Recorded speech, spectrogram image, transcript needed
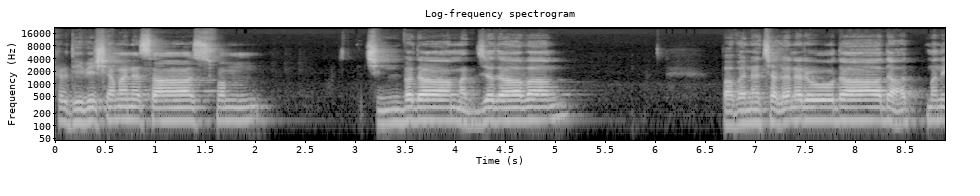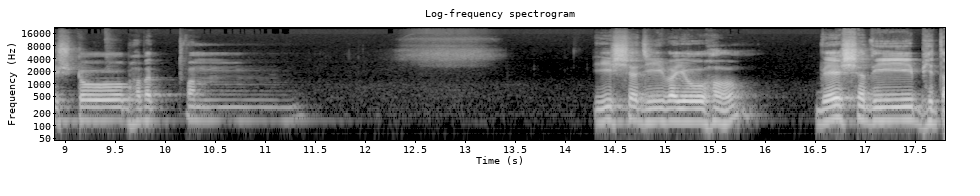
ഹൃദി വിഷമനസാ സ്വം ചിൻവതാമജ്ജതാവാം പവനചലനരോദാദാത്മനിഷ്ഠോ ഭവത്വം. ഈശജീവയോः വേഷദീഭിത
